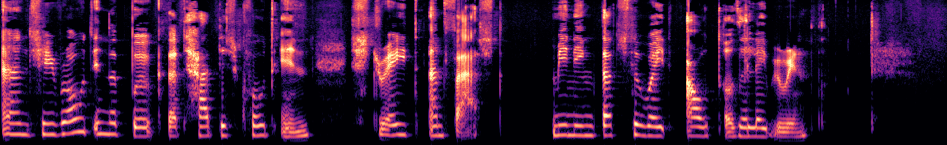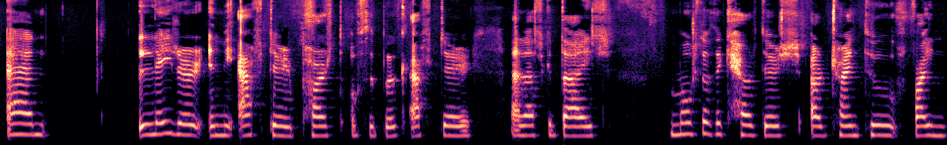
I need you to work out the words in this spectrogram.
And she wrote in the book that had this quote in straight and fast meaning that's the way out of the labyrinth. And later in the after part of the book, after Alaska dies, most of the characters are trying to find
